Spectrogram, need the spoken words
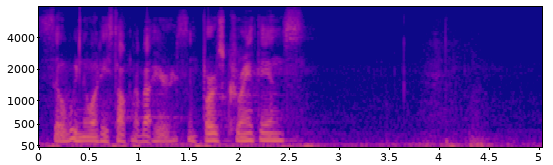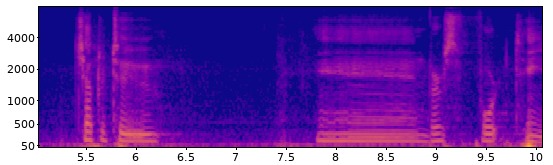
so we know what he's talking about here. It's in 1 Corinthians chapter 2 and verse 14. At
